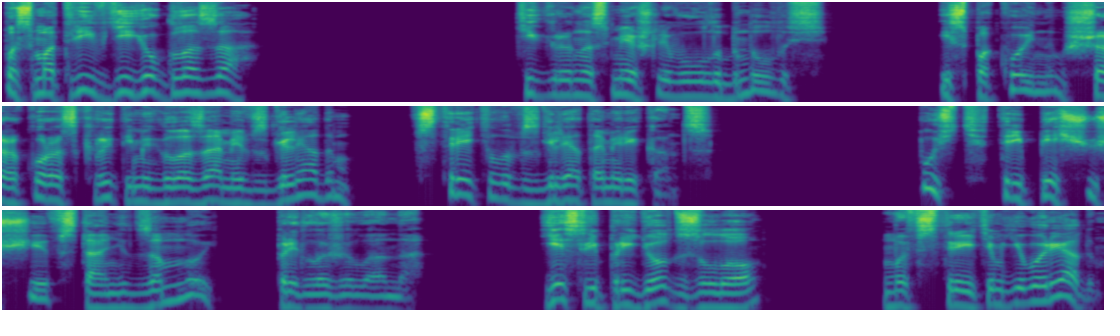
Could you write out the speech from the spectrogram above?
Посмотри в ее глаза. Тигра насмешливо улыбнулась и спокойным, широко раскрытыми глазами взглядом встретила взгляд американца. «Пусть трепещущее встанет за мной», — предложила она. «Если придет зло, мы встретим его рядом.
